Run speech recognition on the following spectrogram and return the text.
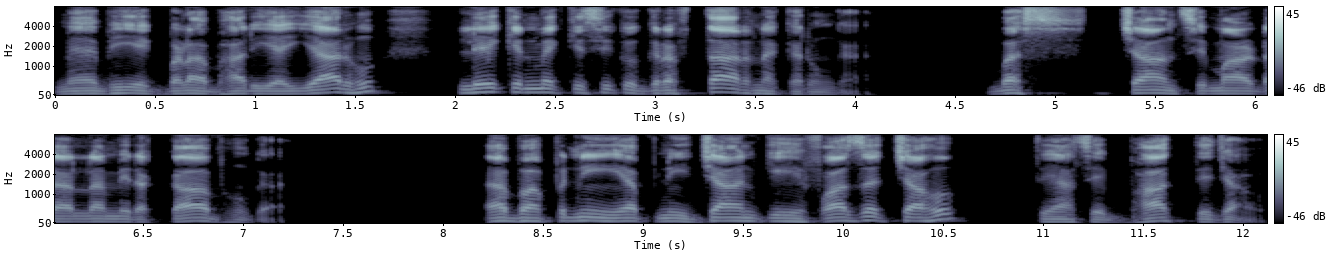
मैं भी एक बड़ा भारी अय्यार हूँ, लेकिन मैं किसी को गिरफ़्तार न करूँगा। बस जान से मार डालना मेरा काब होगा। अब अपनी अपनी जान की हिफाजत चाहो तो यहाँ से भागते जाओ।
